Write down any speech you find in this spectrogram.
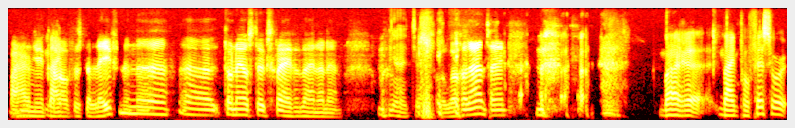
Maar je kan mijn, over zijn leven een eh, eh, toneelstuk schrijven bijna dan. Ja, tja. Dat zal wel gedaan zijn. maar eh, mijn professor,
